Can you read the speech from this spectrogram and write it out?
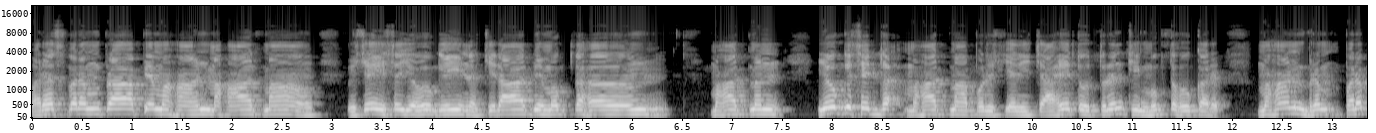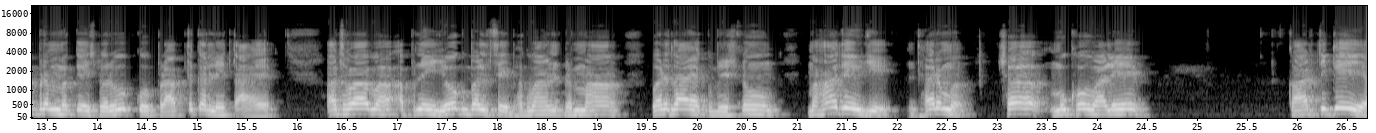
परस्परं प्राप्य महान् महात्मा विशेषयोगी न चिरात् विमुक्तः महात्मन योग्य सिद्ध महात्मा पुरुष यदि चाहे तो तुरंत ही मुक्त होकर महान ब्रह्म, परब्रह्म के स्वरूप को प्राप्त कर लेता है। अथवा वह अपने योग बल से भगवान ब्रह्मा, वरदायक विष्णु, महादेव जी, धर्म, छह मुखों वाले कार्तिकेय,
